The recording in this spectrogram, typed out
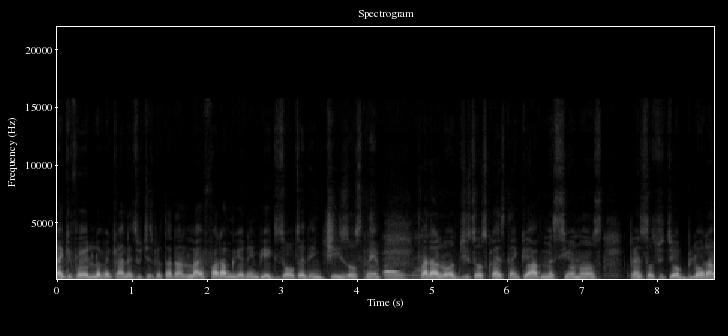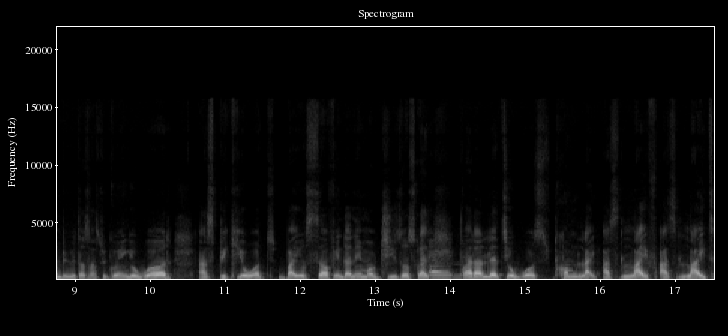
Thank you for your loving kindness, which is better than life. Father, may your name be exalted in Jesus' name. Amen. Father, Lord Jesus Christ, thank you. Have mercy on us. Cleanse us with your blood and be with us as we go in your word and speak your word by yourself in the name of Jesus Christ. Amen. Father, let your words come like as life, as light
